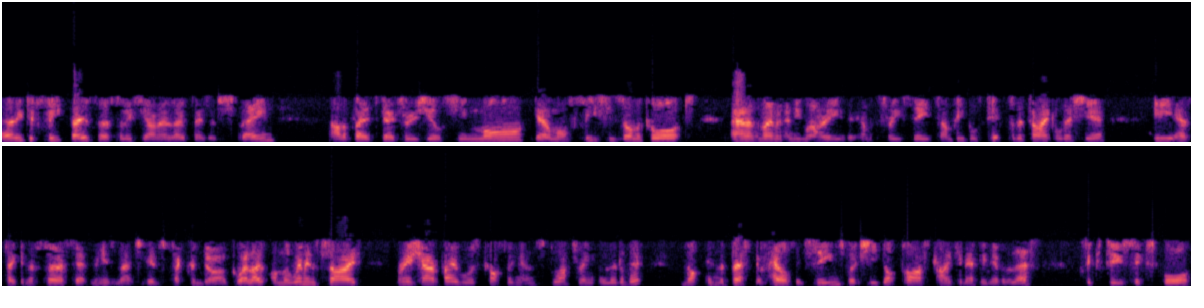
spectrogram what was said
Early defeat though for Feliciano Lopez of Spain. Other players to go through Gilles Simon, Gael Monfils is on the court, and at the moment Andy Murray, the number three seed. Some people's tip for the title this year. He has taken the first set in his match against Facundo Arguello. On the women's side, Maria Sharapova was coughing and spluttering a little bit. Not in the best of health, it seems, but she got past Kaia Kanepi nevertheless. 6-2, 6-4.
